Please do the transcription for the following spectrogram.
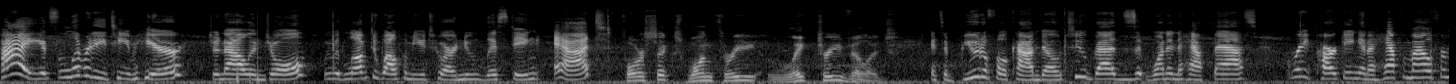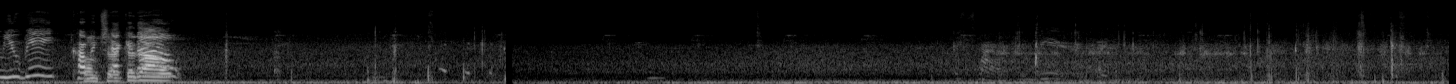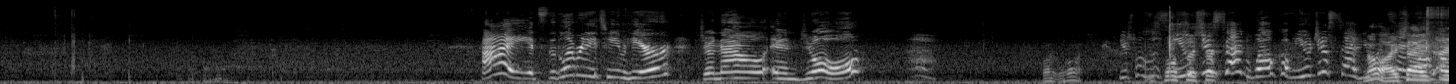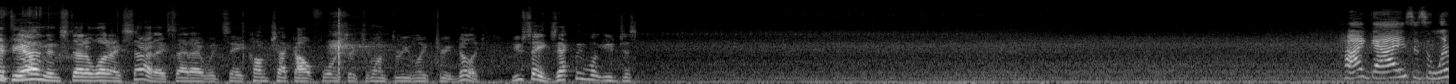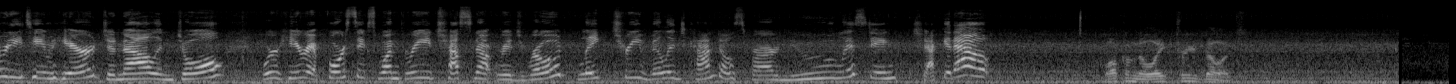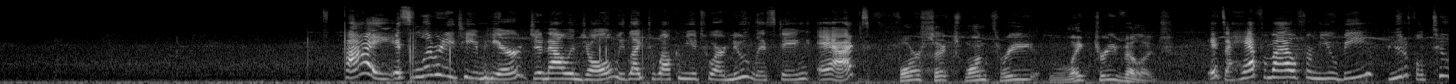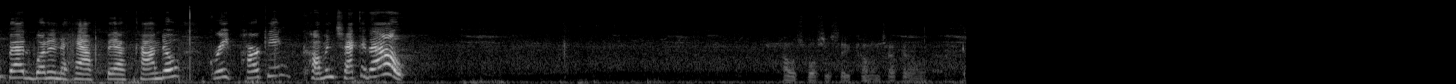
Hi, it's the Liberty team here, Janelle and Joel. We would love to welcome you to our new listing at 4613 Lake Tree Village. It's a beautiful condo, two beds, one and a half baths, great parking, and a half a mile from UB. Come, Come and check, check it it out. out. It's the Liberty team here, Janelle and Joel. What? What? You're supposed You're to. supposed you to just say- said welcome. You just said. You No, I said at the to- end instead of what I said, I said I would say come check out 4613 Lake Tree Village. You say exactly what you just Hi guys, it's the Liberty team here, Janelle and Joel. We're here at 4613 Chestnut Ridge Road, Lake Tree Village Condos for our new listing. Check it out. Welcome to Lake Tree Village. Hi, it's the Liberty team here, Janelle and Joel. We'd like to welcome you to our new listing at 4613 Lake Tree Village. It's a half a mile from UB. Beautiful two bed, one and a half bath condo. Great parking. Come and check it out. I was supposed to say come and check it out.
